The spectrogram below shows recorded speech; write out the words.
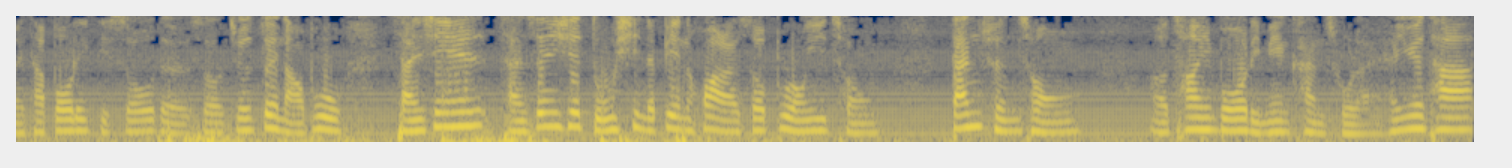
metabolic disorder 的时候，就是对脑部产生产生一些毒性的变化的时候，不容易从单纯从呃超音波里面看出来，因为它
